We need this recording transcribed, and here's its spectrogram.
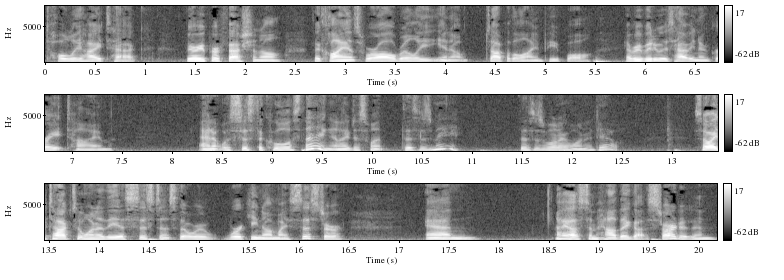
totally high tech, very professional the clients were all really, you know, top of the line people. Everybody was having a great time. And it was just the coolest thing. And I just went, this is me. This is what I want to do. So I talked to one of the assistants that were working on my sister, and I asked them how they got started, and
